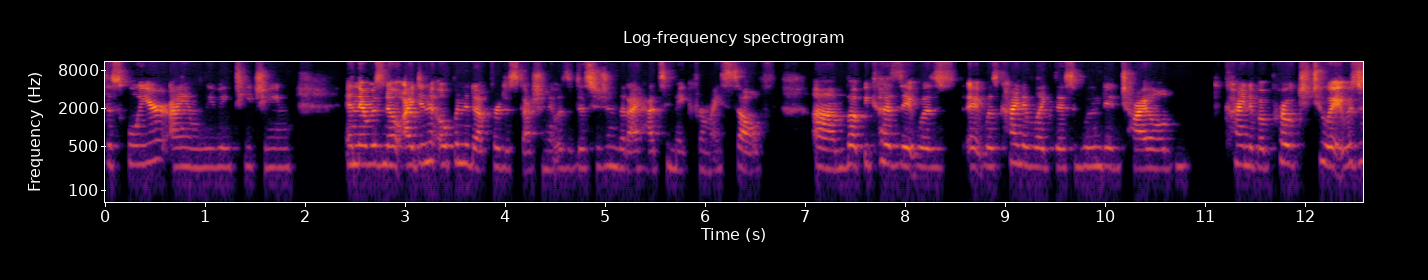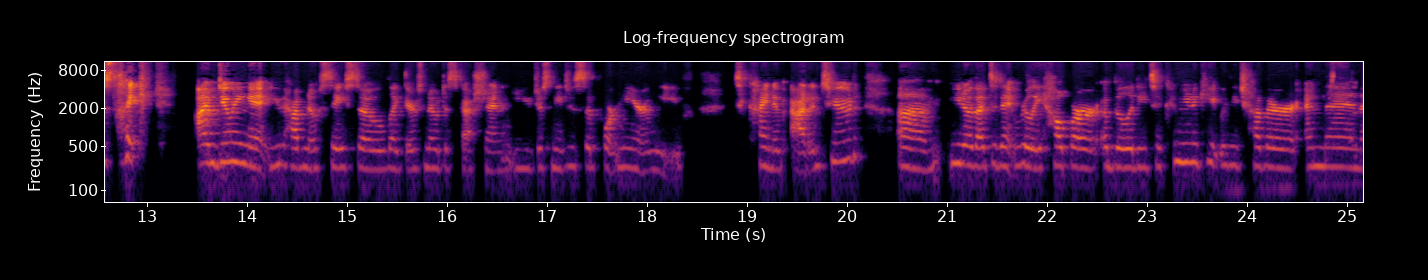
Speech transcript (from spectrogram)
the school year i am leaving teaching and there was no i didn't open it up for discussion. It was a decision that i had to make for myself. Um, but because it was it was kind of like this wounded child kind of approach to it it was just like i'm doing it. You have no say so. Like there's no discussion. You just need to support me or leave. Kind of attitude. Um, you know that didn't really help our ability to communicate with each other. And then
